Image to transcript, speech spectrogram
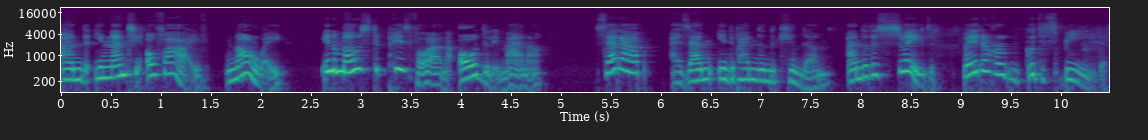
and in 1905 Norway, in a most peaceful and orderly manner, set up as an independent kingdom, and the Swedes bade her good speed,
